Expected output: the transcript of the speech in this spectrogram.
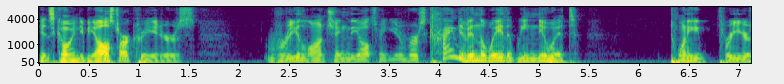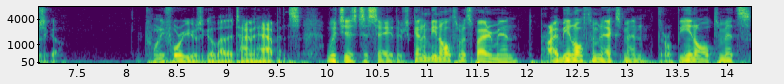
it's going to be all star creators relaunching the Ultimate Universe kind of in the way that we knew it 23 years ago, 24 years ago by the time it happens, which is to say there's going to be an Ultimate Spider Man, probably be an Ultimate X Men, there'll be an Ultimates,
